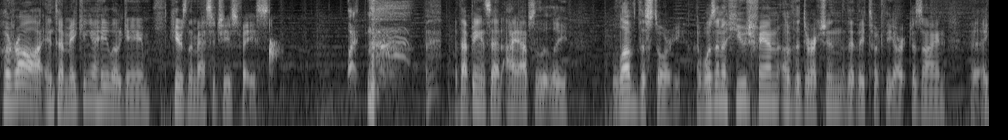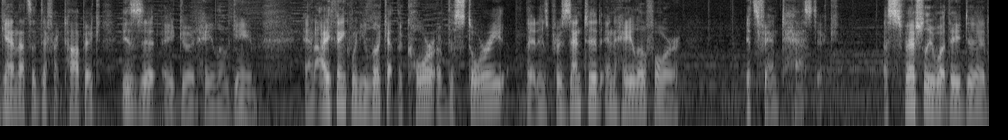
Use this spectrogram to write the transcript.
hurrah into making a Halo game, here's the Master Chief's face. What? With that being said, I absolutely loved the story. I wasn't a huge fan of the direction that they took the art design, but again, that's a different topic. Is it a good Halo game? And I think when you look at the core of the story that is presented in Halo 4, it's fantastic. Especially what they did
